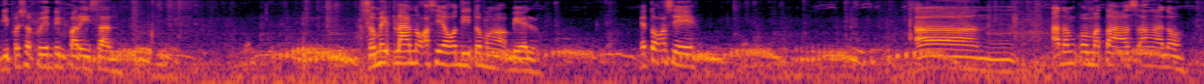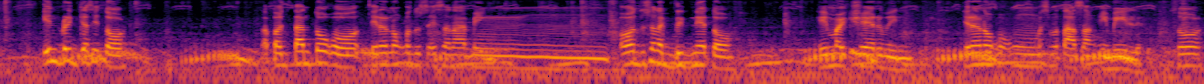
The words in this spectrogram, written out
Pa siya pwedeng parisan. So may plano kasi ako dito mga abel. Ito kasi um, alam ko mataas ang ano inbreed kasi to. Kapag tanto ko tinanong ko doon sa isa naming o doon sa nagbreed nito kay Mark Sherwin tinanong ko kung mas mataas ang email. So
